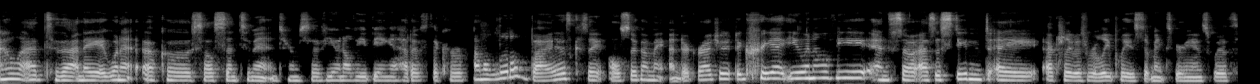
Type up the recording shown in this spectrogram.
I'll add to that, and I, want to echo Sal's sentiment in terms of UNLV being ahead of the curve. I'm a little biased because I also got my undergraduate degree at UNLV, and so as a student, I actually was really pleased at my experience with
